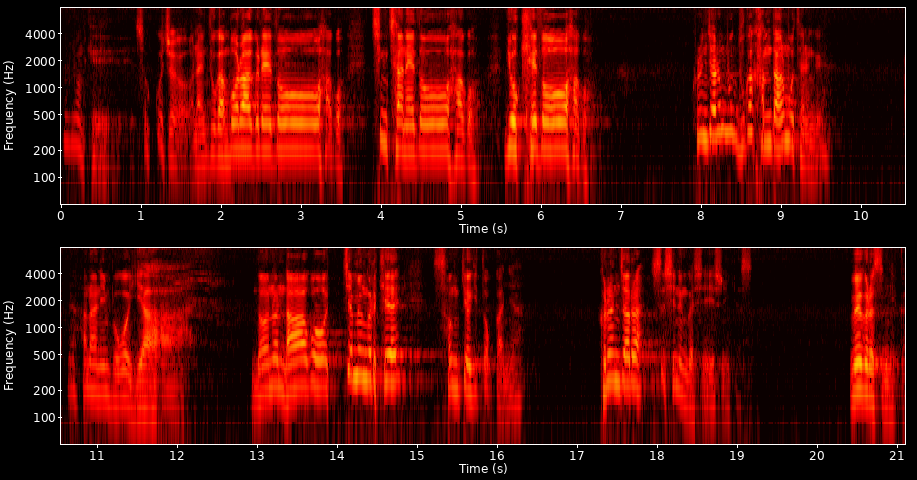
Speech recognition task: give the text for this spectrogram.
그냥 계속 꾸준하게 누가 뭐라 그래도 하고 칭찬해도 하고 욕해도 하고 그런 자는 뭐 누가 감당을 못하는 거예요. 하나님 보고 야 너는 나하고 어쩌면 그렇게 성격이 똑같냐? 그런 자를 쓰시는 것이에요 예수님께서. 왜 그렇습니까?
